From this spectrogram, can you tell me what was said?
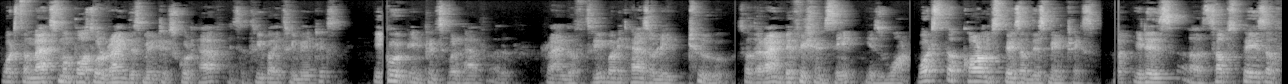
what's the maximum possible rank this matrix could have? It's a 3 by 3 matrix. It could in principle have a rank of 3 but it has only 2 so the rank deficiency is 1 what's the column space of this matrix? It is a subspace of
